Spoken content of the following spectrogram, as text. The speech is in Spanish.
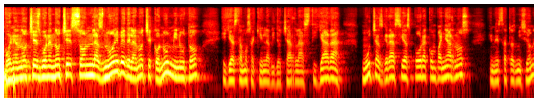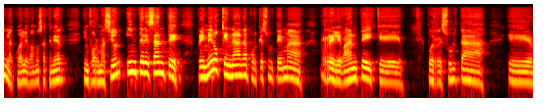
Buenas noches, buenas noches. Son las nueve de la noche con un minuto y ya estamos aquí en la videocharla astillada. Muchas gracias por acompañarnos en esta transmisión en la cual le vamos a tener información interesante. Primero que nada, porque es un tema relevante y que pues resulta eh,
